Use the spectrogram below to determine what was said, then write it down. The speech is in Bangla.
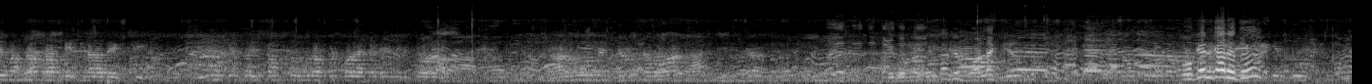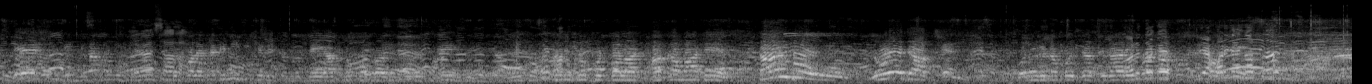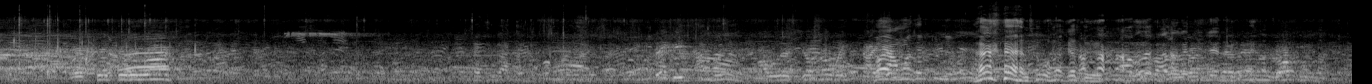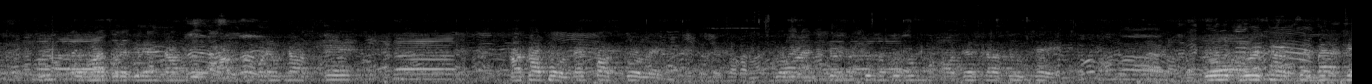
এই মাত্র আমরা খেলা দেখছি। তিনিও কিন্তু এই শঙ্করপুরা ফুটবল একাডেমির প্রধান দারুণ একজন খেলোয়াড়। এবং ওখানকার তো। কিন্তু বেশ বিখ্যাত ফুটবল একাডেমি হিসেবে ইতিমধ্যে আত্মপ্রকাশ করেছে। ভারতীয় ফুটবলার ঢাকা মাঠে তাইবো লড়ে যাচ্ছেন। পনেরো নম্বর জাতীয় দেখি ফাউলের জন্য ওই ভাই আমাদের কি হ্যাঁ হ্যাঁ ওনাকে দে ওভার করে দিলেন ডান দিকে আক্রমণে উঠে আসছে। কাটাপোল ব্যাক পাস করলেন শূন্য প্রথম অর্ধের খেলা চলছে রয়েছে আজকে ম্যাচে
